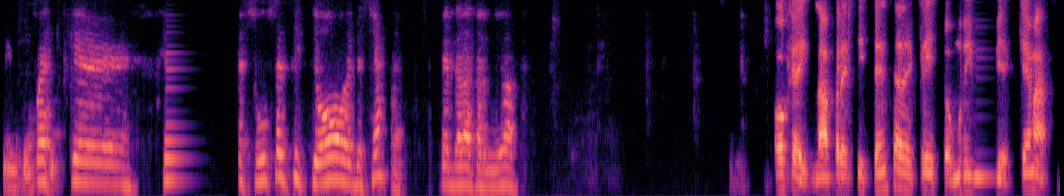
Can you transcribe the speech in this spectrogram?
Pues que Jesús existió desde siempre, desde la eternidad. Ok, la persistencia de Cristo, muy bien. ¿Qué más?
